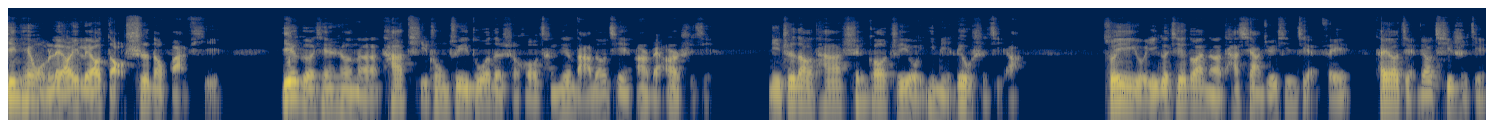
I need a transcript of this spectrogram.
今天我们聊一聊导师的话题。耶格先生呢，他体重最多的时候曾经达到近二百二十斤。你知道他身高只有一米六十几啊，所以有一个阶段呢，他下决心减肥，他要减掉七十斤。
